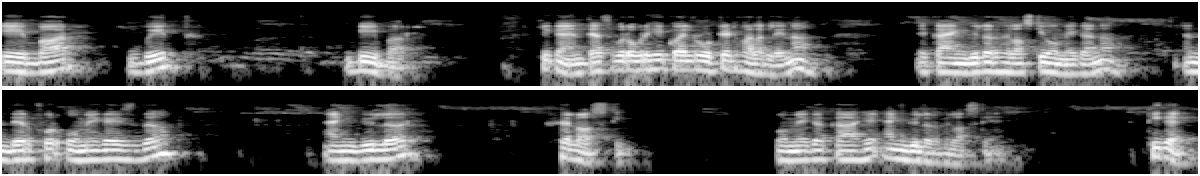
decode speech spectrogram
A bar with B bar ठीक आहे आणि त्याचबरोबर ही कॉईल रोटेट व्हायला लागले ना एका अँग्युलर व्हेलॉसिटी ओमेगा ना and therefore omega is the angular velocity omega का आहे? अँग्युलर व्हेलॉसिटी आहे. ठीक आहे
